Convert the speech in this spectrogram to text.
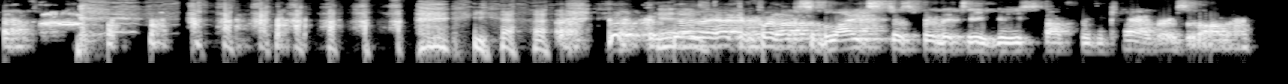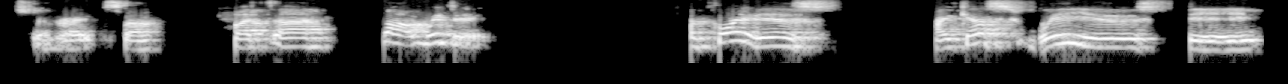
bad. yeah. then they had to put up some lights just for the TV stuff for the cameras and all that shit, right? So, but uh, no, we did. The point is, I guess we used the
